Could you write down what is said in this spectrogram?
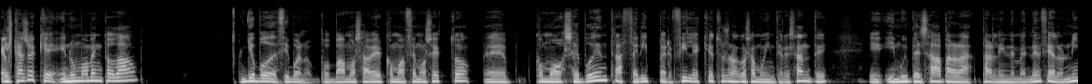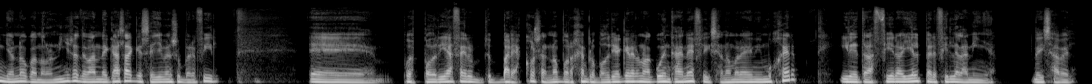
el caso es que en un momento dado, yo puedo decir, bueno, pues vamos a ver cómo hacemos esto, eh, cómo se pueden transferir perfiles, que esto es una cosa muy interesante y, muy pensada para la, para la, independencia de los niños, ¿no? Cuando los niños se te van de casa, que se lleven su perfil. Eh, pues podría hacer varias cosas, ¿no? Por ejemplo, podría crear una cuenta de Netflix a nombre de mi mujer y le transfiero ahí el perfil de la niña, de Isabel.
